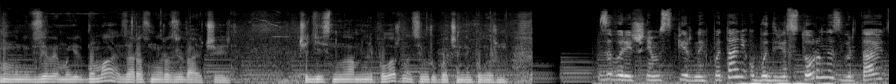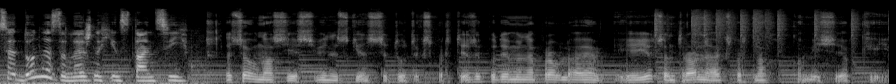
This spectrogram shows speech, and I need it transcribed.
ну, вони взяли мої бумаги, зараз вони розглядають, чи, чи дійсно вона мені положена, ця група, чи не положена. За вирішенням спірних питань обидві сторони звертаються до незалежних інстанцій. Для цього в нас є Вінницький інститут експертизи, куди ми направляємо, і є Центральна експертна комісія в Києві.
